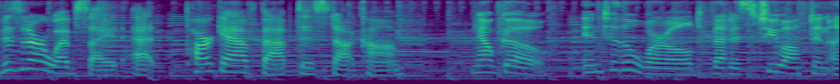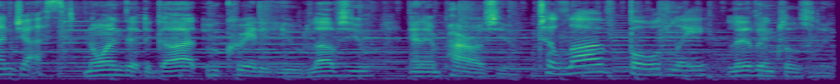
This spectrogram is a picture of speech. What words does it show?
visit our website at parkavbaptist.com. Now go into the world that is too often unjust. Knowing that the God who created you loves you and empowers you to love boldly, live inclusively,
